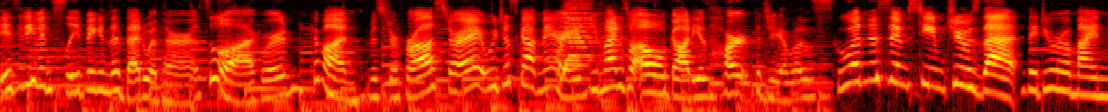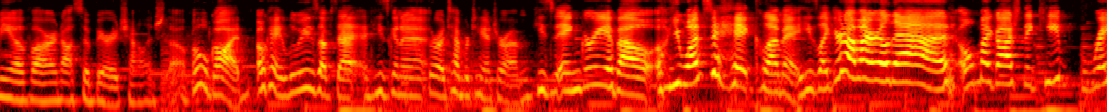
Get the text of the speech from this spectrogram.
isn't even sleeping in the bed with her. It's a little awkward. Come on, Mr. Frost, all right? We just got married. You might as well, oh God, he has heart pajamas. Who in the Sims team choose that? They do remind me of our not so berry challenge though. Oh God. Okay, Louis is upset and he's gonna throw a temper tantrum. He's angry about, he wants to hit Clement. He's like, you're not my real dad. Oh my gosh, they keep breaking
